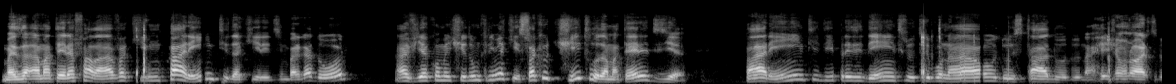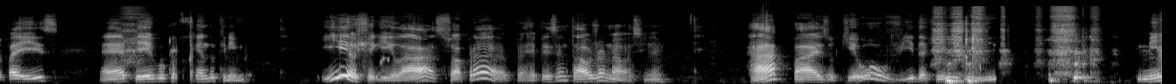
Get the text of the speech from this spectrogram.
Mas a, a matéria falava que um parente daquele desembargador havia cometido um crime aqui. Só que o título da matéria dizia parente de presidente do tribunal do estado do, na região norte do país é pego cometendo crime. E eu cheguei lá só para representar o jornal, assim, né? Rapaz, o que eu ouvi daquele Meu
